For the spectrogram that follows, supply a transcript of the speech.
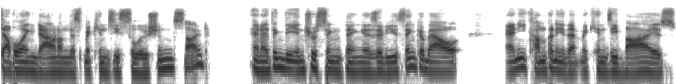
doubling down on this McKinsey solution side. And I think the interesting thing is if you think about any company that McKinsey buys,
